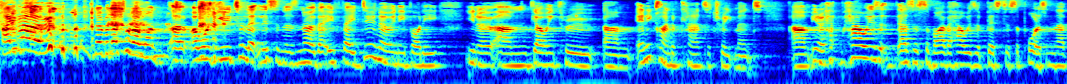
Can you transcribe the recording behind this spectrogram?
I know. no, but that's what I want. Uh, I want you to let listeners know that if they do know anybody, you know, um, going through um, any kind of cancer treatment, um, you know, h- how is it as a survivor? How is it best to support us? And that,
